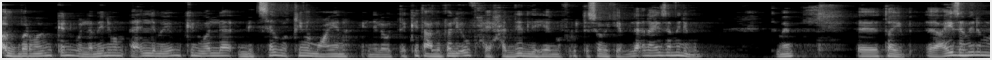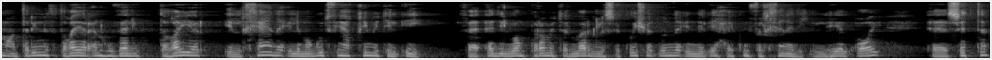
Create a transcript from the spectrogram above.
أكبر ما يمكن ولا minimum أقل ما يمكن ولا بتساوي قيمة معينة؟ يعني لو اتكيت على value of هيحدد لي هي المفروض تساوي كام. لا أنا عايزها minimum تمام؟ آه طيب آه عايزها minimum عن طريق ان انت تغير أنه value تغير الخانة اللي موجود فيها قيمة ال A فأدي ال one parameter Margules equation قلنا إن ال A هيكون في الخانة دي اللي هي ال I 6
